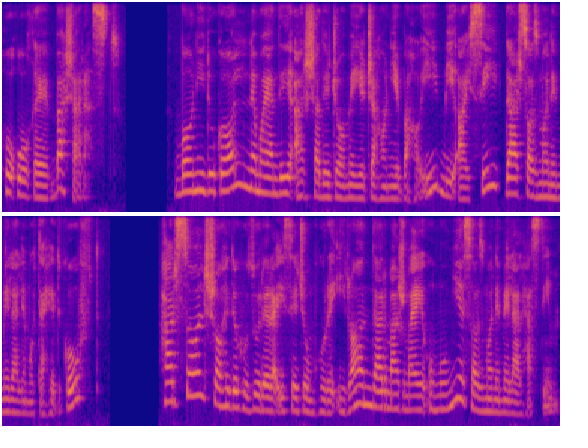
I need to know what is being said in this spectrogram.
حقوق بشر است. بانی دوگال نماینده ارشد جامعه جهانی بهایی BIC در سازمان ملل متحد گفت هر سال شاهد حضور رئیس جمهور ایران در مجمع عمومی سازمان ملل هستیم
